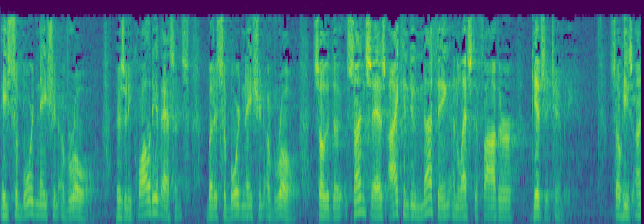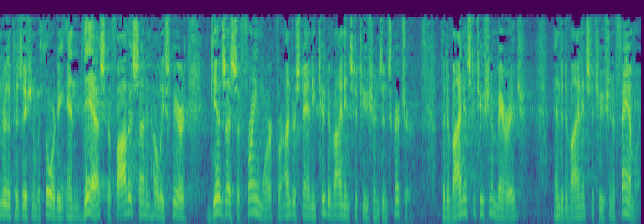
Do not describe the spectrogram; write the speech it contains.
a subordination of role. There's an equality of essence, but a subordination of role. So that the Son says, I can do nothing unless the Father gives it to me. So he's under the position of authority, and this, the Father, Son, and Holy Spirit, gives us a framework for understanding two divine institutions in Scripture. The divine institution of marriage and the divine institution of family.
